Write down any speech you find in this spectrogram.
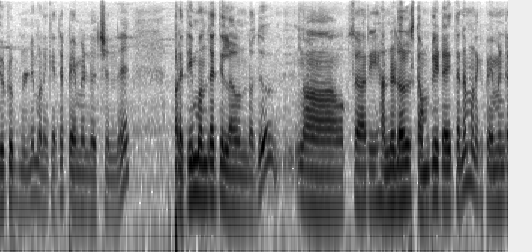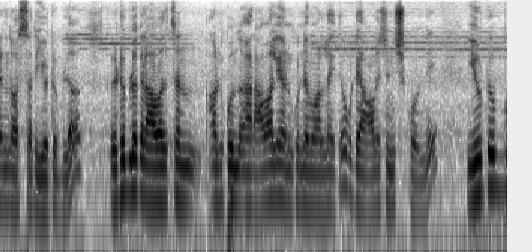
యూట్యూబ్ నుండి మనకైతే పేమెంట్ వచ్చింది. ప్రతి మంత్ అయితే ఇలా ఉండదు. ఒకసారి హండ్రెడ్ డాలర్స్ కంప్లీట్ అయితేనే మనకి పేమెంట్ అనేది వస్తుంది యూట్యూబ్లో. యూట్యూబ్లోకి రావాల్సిన అనుకున్న రావాలి అనుకునే వాళ్ళు అయితే ఒకటి ఆలోచించుకోండి. యూట్యూబ్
